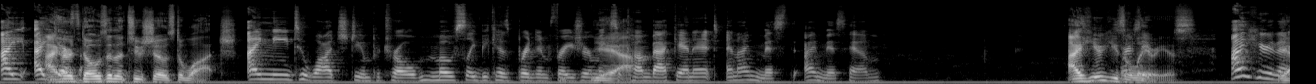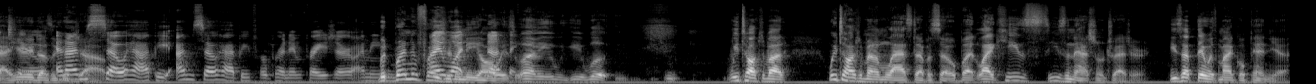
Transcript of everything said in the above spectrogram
I I, I heard those are the two shows to watch. I need to watch Doom Patrol mostly because Brendan Fraser makes Yeah. a comeback in it, and I miss I miss him. I hear he's Where's he? hilarious. I hear that Yeah, I too, hear he does a and I'm job. so happy. I'm so happy for Brendan Fraser. I mean, But Brendan Fraser to me always. nothing. I mean, we, we, we talked about we talked about him last episode, but like he's he's a national treasure. He's up there with Michael Pena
